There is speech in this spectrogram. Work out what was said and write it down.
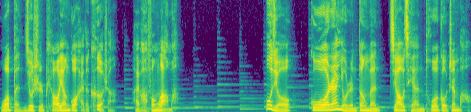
我本就是漂洋过海的客商，还怕风浪吗？”不久，果然有人登门交钱托购珍宝，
